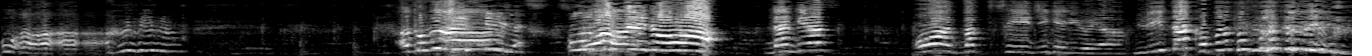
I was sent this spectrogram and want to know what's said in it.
O a a a a. Adamı Oha! Ben biraz Oha bak seyirci geliyor ya. Yüreğinden kafana top fırlatır senin.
